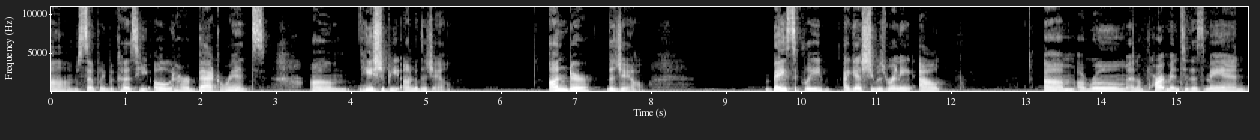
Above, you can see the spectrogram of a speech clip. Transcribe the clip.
um, simply because he owed her back rent, um, he should be under the jail. Under the jail. Basically, I guess she was renting out um, a room, an apartment to this man.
